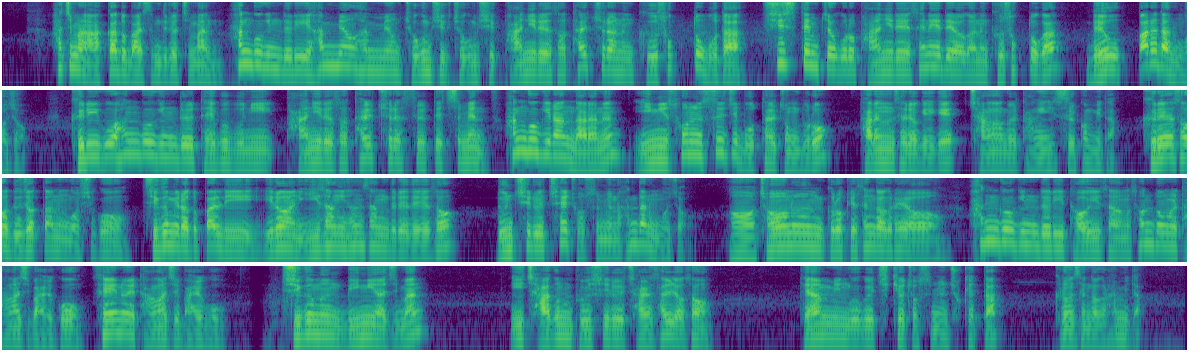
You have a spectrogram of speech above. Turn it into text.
하지만 아까도 말씀드렸지만 한국인들이 한 명 한 명 조금씩 조금씩 반일에서 탈출하는 그 속도보다 시스템적으로 반일에 세뇌되어 가는 그 속도가 매우 빠르다는 거죠. 그리고 한국인들 대부분이 반일에서 탈출했을 때쯤엔 한국이란 나라는 이미 손을 쓰지 못할 정도로 다른 세력에게 장악을 당해 있을 겁니다. 그래서 늦었다는 것이고 지금이라도 빨리 이러한 이상의 현상들에 대해서 눈치를 채 줬으면 한다는 거죠. 어, 저는 그렇게 생각을 해요. 한국인들이 더 이상 선동을 당하지 말고 세뇌 당하지 말고 지금은 미미하지만 이 작은 불씨를 잘 살려서 대한민국을 지켜줬으면 좋겠다 그런 생각을 합니다.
